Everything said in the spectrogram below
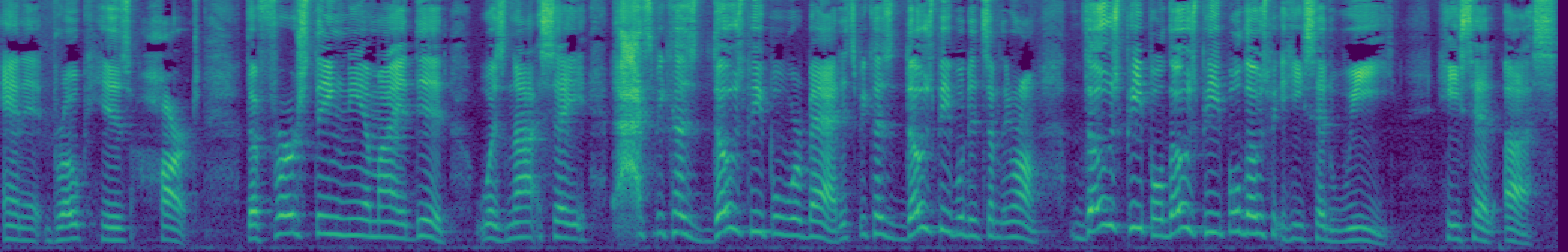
and it broke his heart. The first thing Nehemiah did was not say, ah, because those people were bad. It's because those people did something wrong. Those people, those people, those. He said, we. He said, us.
